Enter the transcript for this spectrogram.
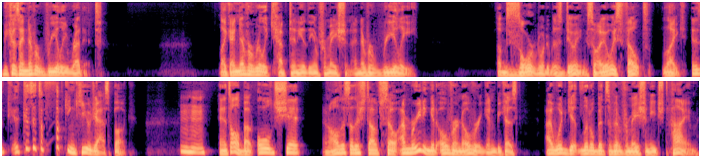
because I never really read it. Like, I never really kept any of the information. I never really absorbed what it was doing. So I always felt like, because it's a fucking huge ass book hmm and it's all about old shit and all this other stuff. So I'm reading it over and over again because I would get little bits of information each time,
